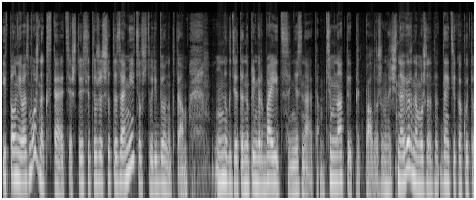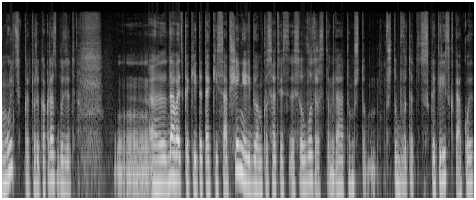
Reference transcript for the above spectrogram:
И вполне возможно, кстати, что если ты уже что-то заметил, что ребенок там, ну, где-то, например, боится, не знаю, там, темноты, предположим, значит, наверное, можно найти какой-то мультик, который как раз будет давать какие-то такие сообщения ребенку в соответствии с его возрастом, да, о том, чтобы, чтобы вот этот, так сказать, риск такой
